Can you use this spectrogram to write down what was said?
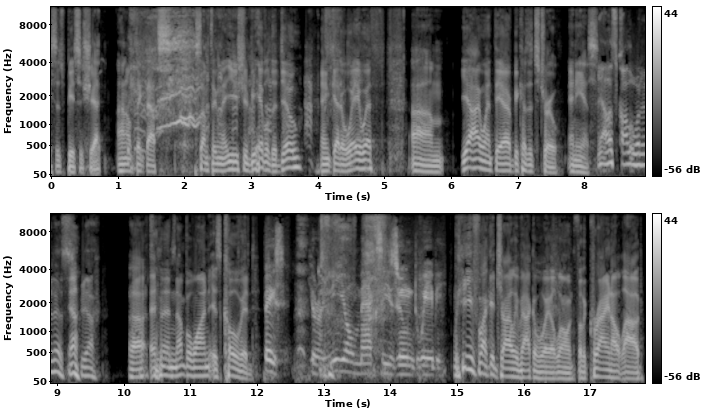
racist piece of shit. I don't think that's something that you should be able to do and get away with. Um, yeah, I went there because it's true, and he is. Yeah, let's call it what it is. Yeah, yeah. Uh, and then number one is COVID. Face it, you're a neo maxi zoom dweeby. Leave fucking Charlie McAvoy alone for the crying out loud,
